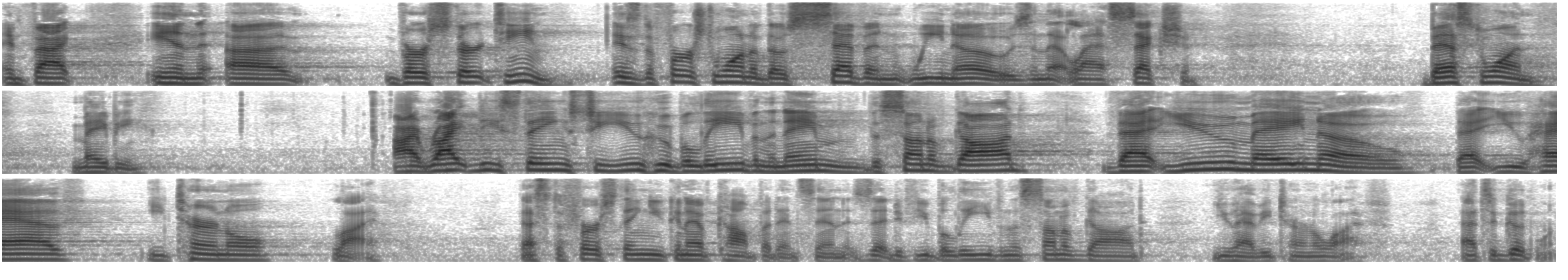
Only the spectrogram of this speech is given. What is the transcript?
In fact, in uh, verse 13 is the first one of those seven we knows in that last section. Best one, maybe. I write these things to you who believe in the name of the Son of God, that you may know that you have eternal life. That's the first thing you can have confidence in, is that if you believe in the Son of God, you have eternal life. That's a good one.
